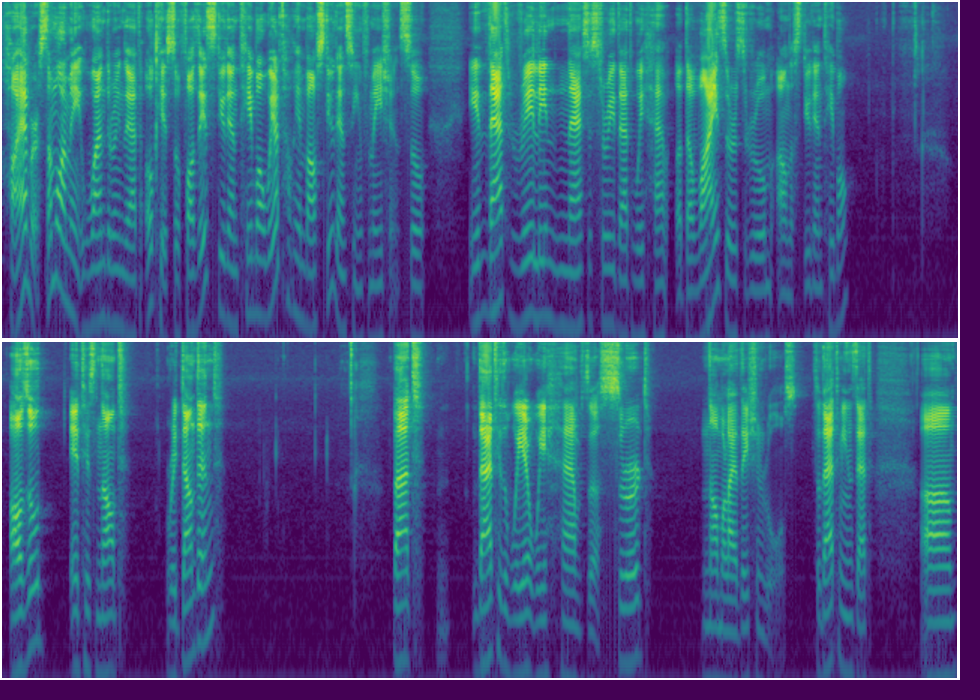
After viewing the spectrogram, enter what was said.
however, someone may wondering that, okay, so for this student table, we're talking about students' information. So is that really necessary that we have a divisor's room on the student table? Although it is not redundant, but that is where we have the third normalization rules. So that means that um,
